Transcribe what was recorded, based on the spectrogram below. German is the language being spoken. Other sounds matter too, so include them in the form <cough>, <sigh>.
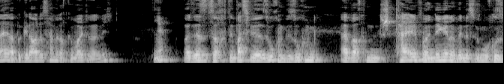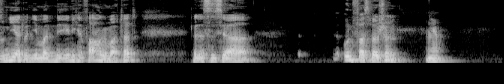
Nein, aber genau das haben wir doch gewollt, oder nicht? Ja. Oder das ist doch, was wir suchen. Wir suchen einfach einen Teil von den Dingen und wenn es irgendwo resoniert, wenn jemand eine ähnliche Erfahrung gemacht hat, dann ist es ja unfassbar schön. Ja.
